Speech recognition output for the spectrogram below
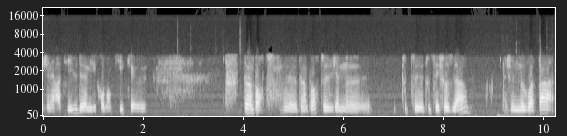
générative, de la musique romantique, peu importe, peu importe, j'aime toutes toutes ces choses là. Je ne me vois pas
